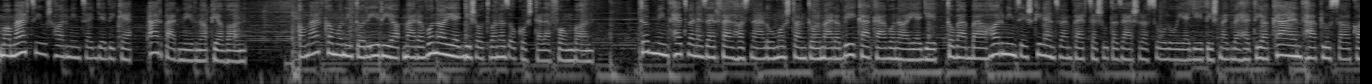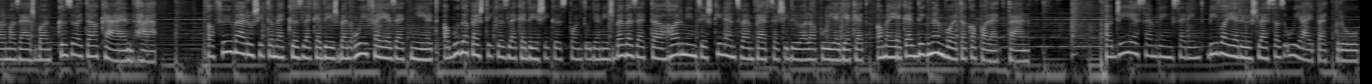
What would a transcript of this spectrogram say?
Ma március 31-e, Árpád névnapja van. A Márka Monitor írja, már a vonaljegy is ott van az okostelefonban. Több mint 70 ezer felhasználó mostantól már a BKK vonaljegyét, továbbá a 30 és 90 perces utazásra szóló jegyét is megveheti a KNH Plus alkalmazásban, közölte a KNH. A fővárosi tömegközlekedésben új fejezet nyílt, a Budapesti Közlekedési Központ ugyanis bevezette a 30 és 90 perces idő alapú jegyeket, amelyek eddig nem voltak a palettán. A GSM Ring szerint bivajerős lesz az új iPad Pro.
